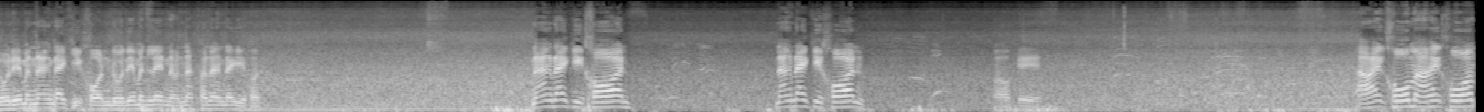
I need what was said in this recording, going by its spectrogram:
ดูดิมันนั่งได้กี่คน ดูดิมันเล่นนะมันนั่งเขานั่งได้กี่คน นั่งได้กี่คน นั่งได้กี่คน โอเค เอาให้โค้มเอาให้โค้ม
